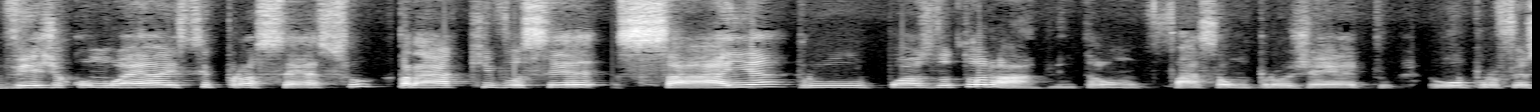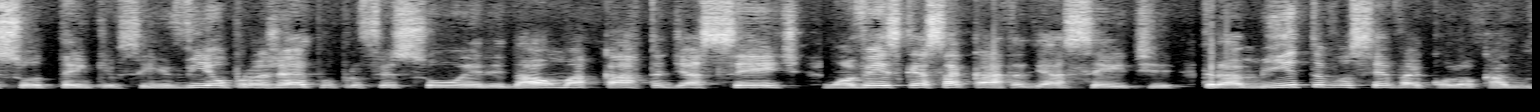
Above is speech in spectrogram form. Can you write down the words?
veja como é esse processo para que você saia para o pós-doutorado. Então, faça um projeto, o professor tem que se envia o projeto para o professor, ele dá uma carta de aceite. Uma vez que essa carta de aceite tramita, você vai colocar no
